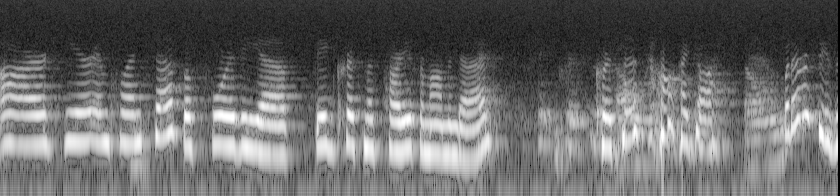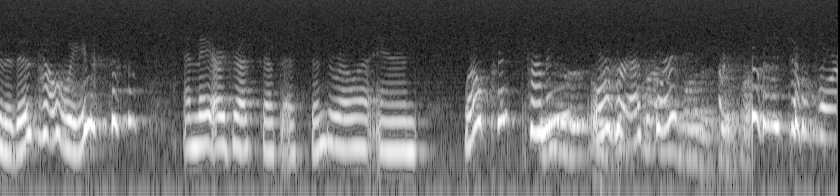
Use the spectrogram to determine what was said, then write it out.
Are here in Palencia before the uh, big Christmas party for mom and dad. Christmas? Oh my gosh. Whatever season it is, Halloween. and they are dressed up as Cinderella and, well, Prince Charming or her escort. Still four.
